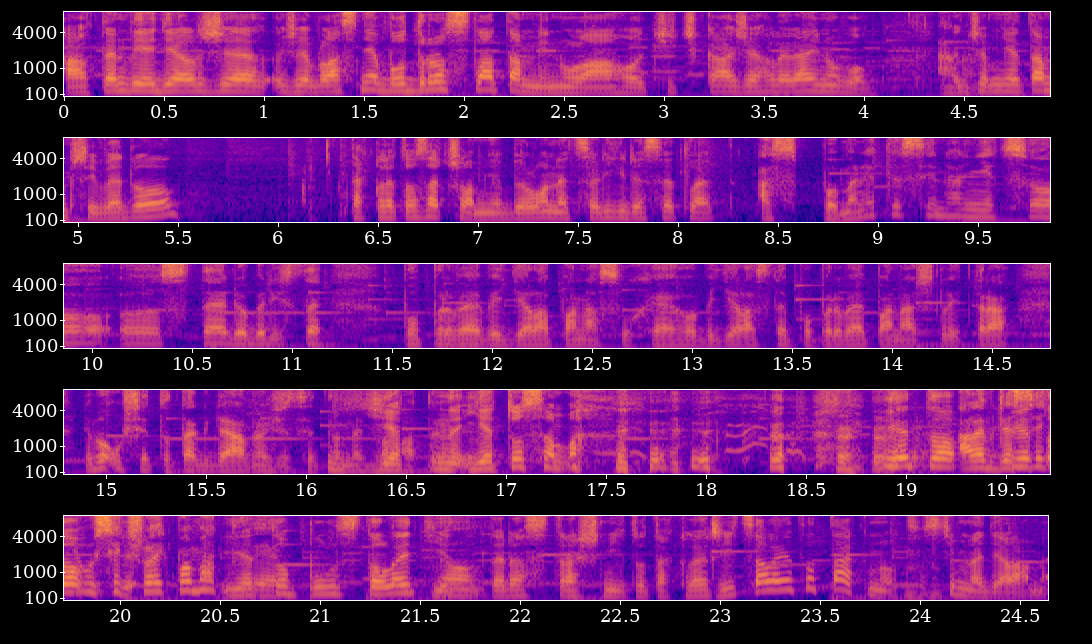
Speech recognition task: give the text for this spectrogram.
A ten věděl, že, že vlastně odrostla ta minulá holčička, že hledají novou. Ano. Takže mě tam přivedl, Takhle to začalo, mě bylo necelých deset let. A vzpomenete si na něco eh, z té doby, kdy jste poprvé viděla pana Suchého, viděla jste poprvé pana Šlitra, nebo už je to tak dávno, že se to nepamatuje? Je, je to sama... je to, ale v deseti to, už si člověk pamatuje. Je to půl století, no. je to teda strašný to takhle říct, ale je to tak, no, co s tím naděláme.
